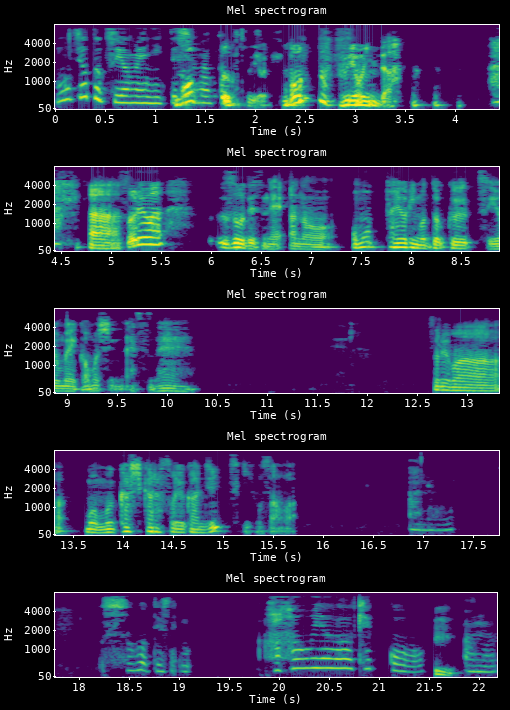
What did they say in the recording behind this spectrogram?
もうちょっと強めに言ってしまうかもしと強い。もっと強いんだ。ああ、それは、そうですね。あの、思ったよりも毒強めかもしれないですね。それは、もう昔からそういう感じ？月子さんは。あの、そうですね。母親が結構、うんあの、い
